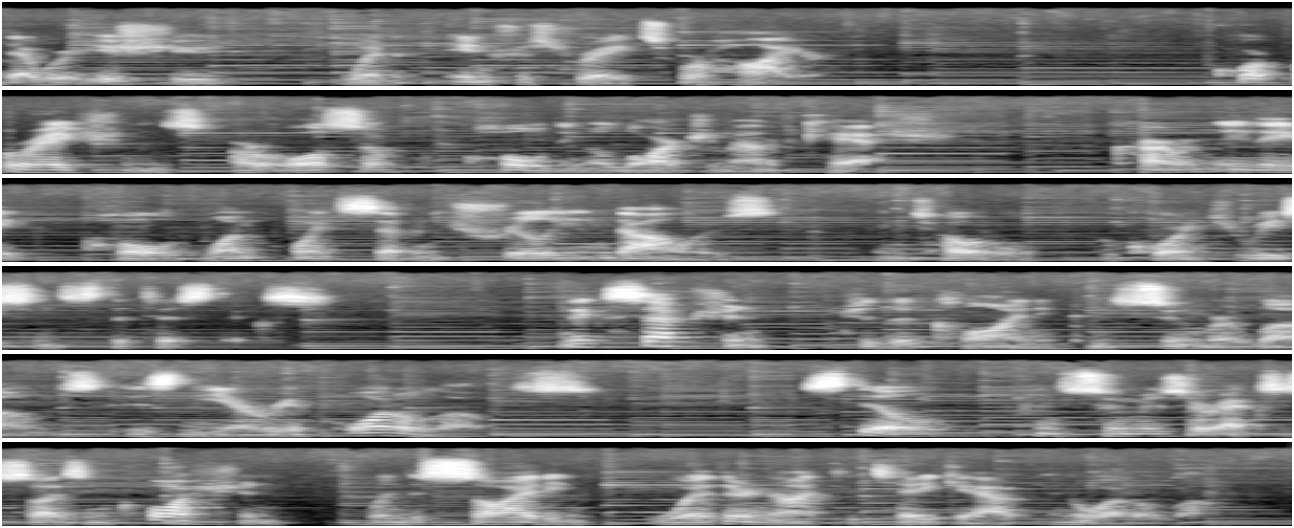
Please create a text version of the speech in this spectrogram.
that were issued when interest rates were higher. Corporations are also holding a large amount of cash. Currently, they hold $1.7 trillion in total, according to recent statistics. An exception to the decline in consumer loans is in the area of auto loans. Still, consumers are exercising caution when deciding whether or not to take out an auto loan.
